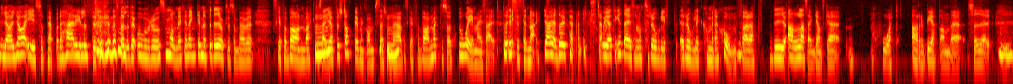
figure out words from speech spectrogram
Ja, jag är så pepp och det här är ju lite, nästan lite orosmål. Men jag kan tänka mig för dig också som behöver skaffa barnvakt. Och så här, mm. Jag har förstått det med kompisar som mm. behöver skaffa barnvakt och så. Då är man ju så här, då this är, is the night. Ja, ja, då är peppen extra. Och jag tycker att det är en otroligt rolig kombination. För att vi är ju alla så ganska hårt arbetande tjejer. Mm.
